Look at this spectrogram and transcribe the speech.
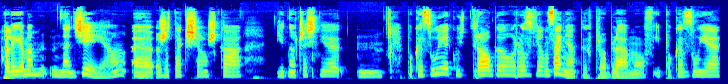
Ale ja mam nadzieję, e, że ta książka jednocześnie mm, pokazuje jakąś drogę rozwiązania tych problemów i pokazuje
